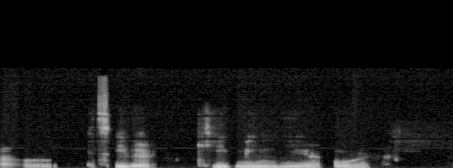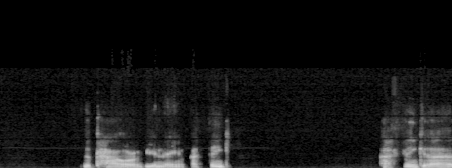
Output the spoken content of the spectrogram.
Um, it's either keep me near or the power of your name. I think I think uh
